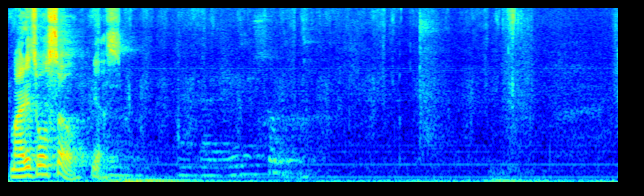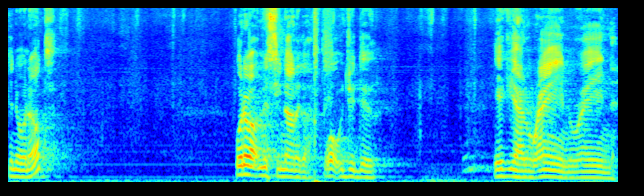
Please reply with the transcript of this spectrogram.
Might as well so, yes. Anyone else? What about Miss Inanaga? What would you do? If you had rain, rain,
